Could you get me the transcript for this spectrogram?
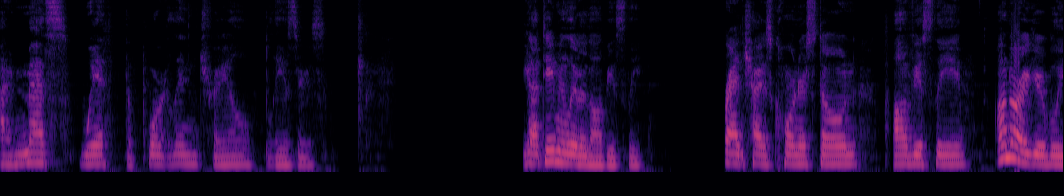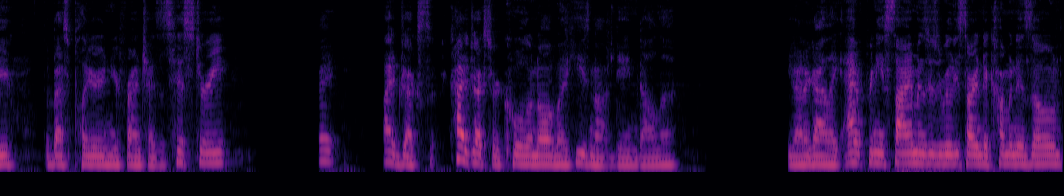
I mess with the Portland Trail Blazers. You got Damian Lillard, obviously. Franchise cornerstone, obviously, unarguably the best player in your franchise's history. Right? Kai Drexler, Kai Drexler cool and all, but he's not Dame Dolla. You got a guy like Anthony Simons who's really starting to come in his own.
